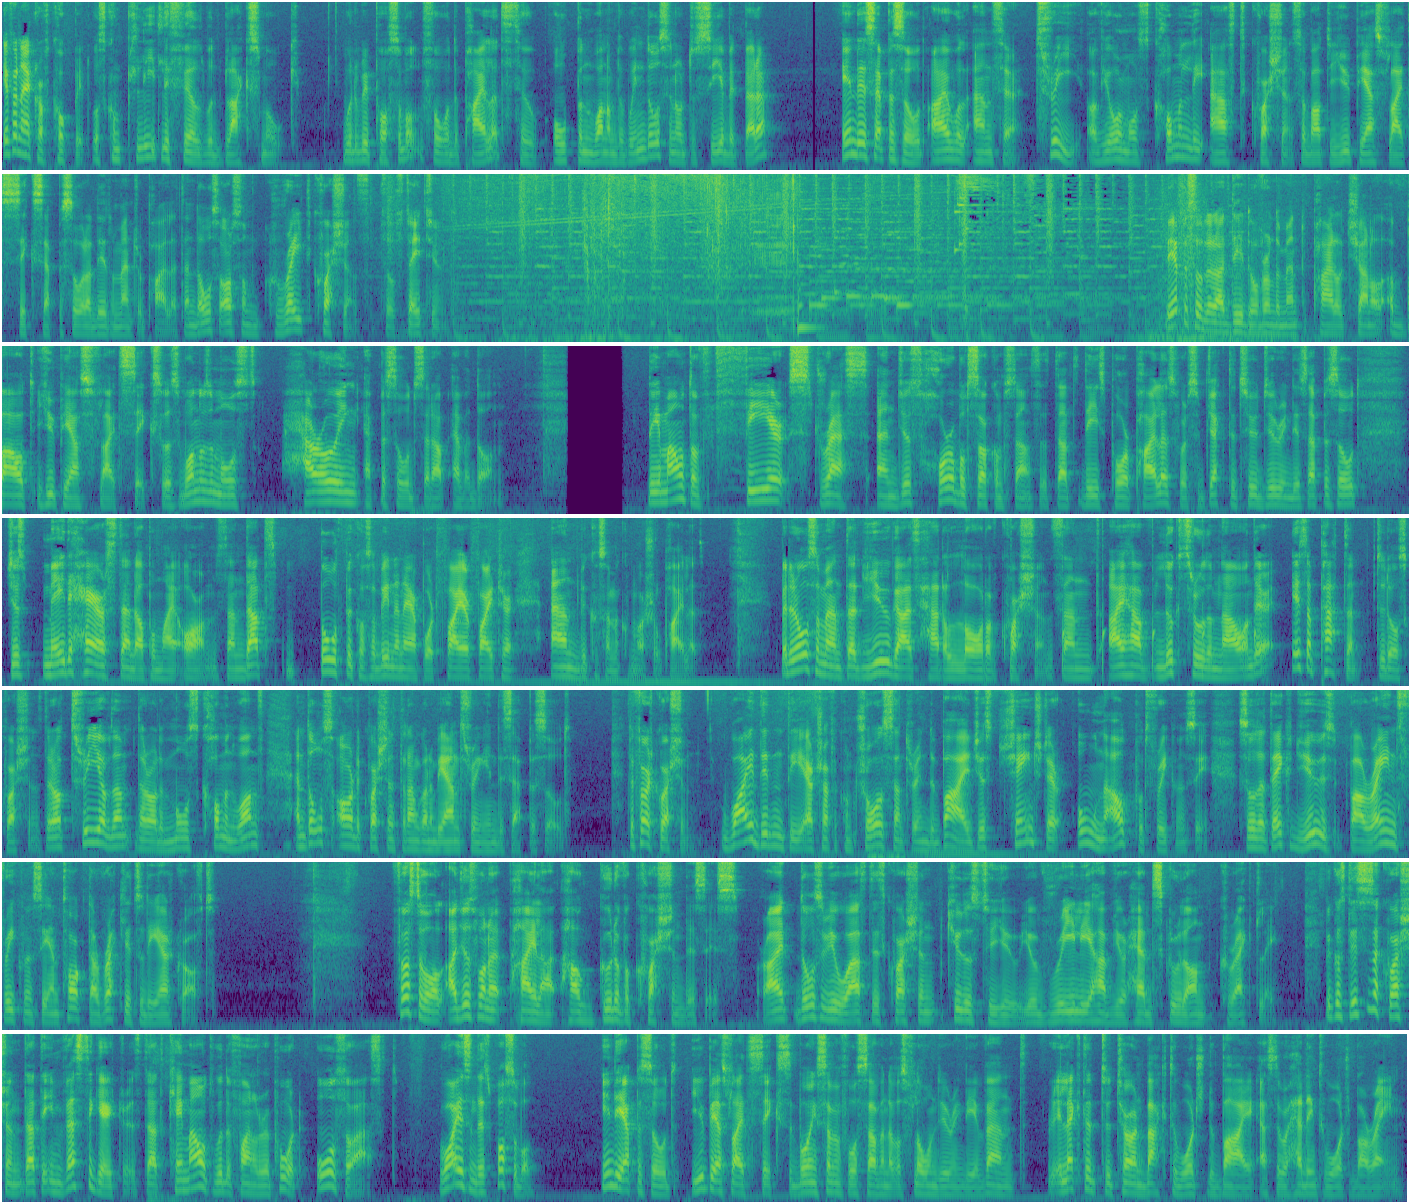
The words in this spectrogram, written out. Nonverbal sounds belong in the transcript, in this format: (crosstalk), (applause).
If an aircraft cockpit was completely filled with black smoke, would it be possible for the pilots to open one of the windows in order to see a bit better? In this episode, I will answer three of your most commonly asked questions about the UPS Flight 6 episode I did on Mentour Pilot, and those are some great questions, so stay tuned. The episode that I did over on the Mentour Pilot channel about UPS Flight 6 was one of the most harrowing episodes that I've ever done. The amount of fear, stress, and just horrible circumstances that these poor pilots were subjected to during this episode just made the hair stand up on my arms, and that's both because I've been an airport firefighter and because I'm a commercial pilot. But it also meant that you guys had a lot of questions, and I have looked through them now, and there is a pattern to those questions. There are three of them that are the most common ones, and those are the questions that I'm going to be answering in this episode. The first question Why didn't the Air Traffic Control Center in Dubai just change their own output frequency so that they could use Bahrain's frequency and talk directly to the aircraft? First of all, I just want to highlight how good of a question this is right? Those of you who asked this question, kudos to you. You really have your head screwed on correctly. Because this is a question that the investigators that came out with the final report also asked. Why isn't this possible? In the episode, UPS Flight 6, a Boeing 747 that was flown during the event, elected to turn back towards Dubai as they were heading towards Bahrain.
